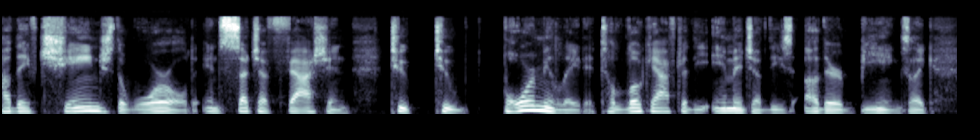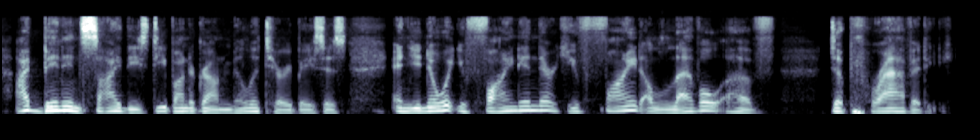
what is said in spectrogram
how they've changed the world in such a fashion to to formulate it to look after the image of these other beings? Like i've been inside these deep underground military bases and you know what you find in there? You find a level of depravity.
